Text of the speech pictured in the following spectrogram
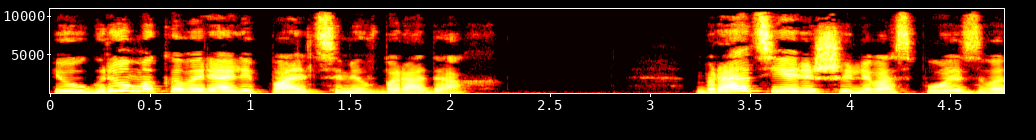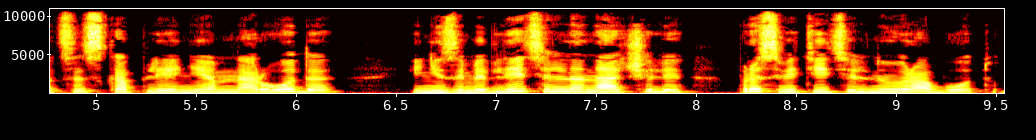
и угрюмо ковыряли пальцами в бородах. Братья решили воспользоваться скоплением народа и незамедлительно начали просветительную работу.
